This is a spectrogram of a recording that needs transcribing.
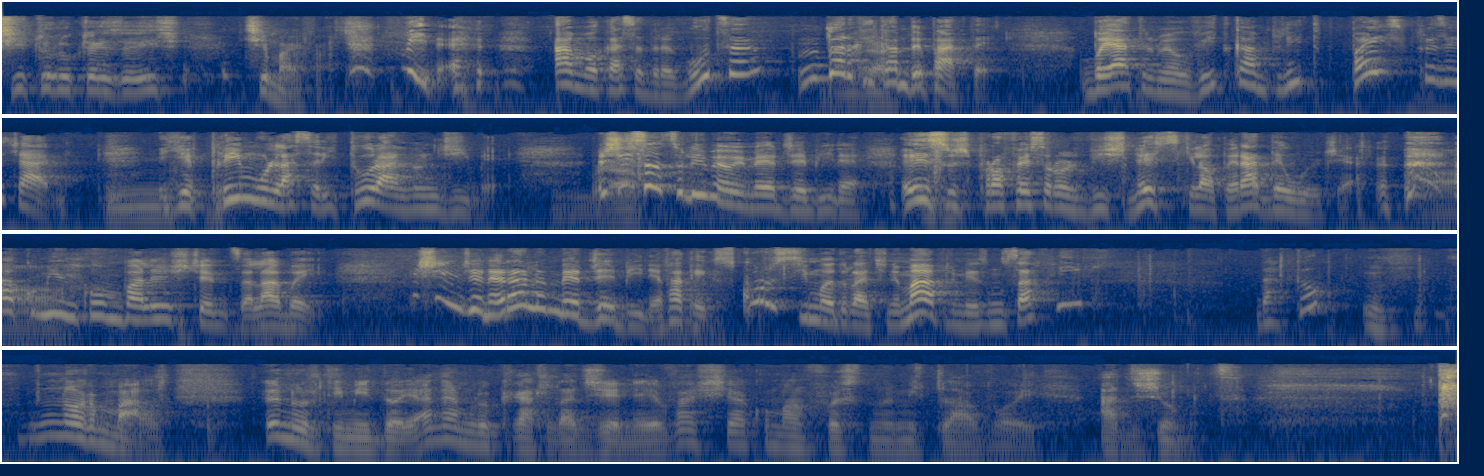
Și tu lucrezi aici? Ce mai faci? Bine, am o casă drăguță, doar că da. e cam departe Băiatul meu Vit a împlinit 14 ani mm. E primul la săritura în lungime Bra. Și soțului meu îi merge bine Însuși profesorul Vișneschi l-a operat de ulcer ah. Acum e în convalescență la băi Și în general îmi merge bine Fac excursii, mă duc la cinema, primez musafiri Dar tu? Normal În ultimii doi ani am lucrat la Geneva Și acum am fost numit la voi Adjunct dar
